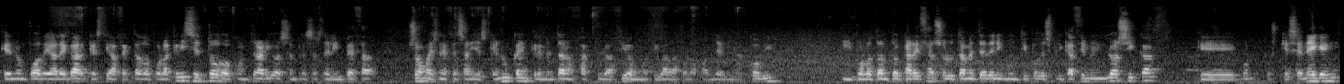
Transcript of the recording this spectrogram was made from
que non pode alegar que estea afectado pola crise, todo o contrario, as empresas de limpeza son máis necesarias que nunca, incrementaron facturación motivada pola pandemia COVID e, polo tanto, carece absolutamente de ningún tipo de explicación lógica que, bueno, pues que se neguen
